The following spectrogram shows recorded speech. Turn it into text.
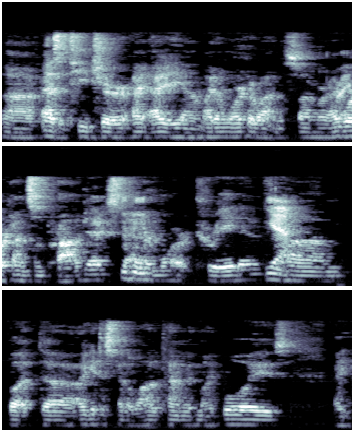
Uh, as a teacher, I I, um, I don't work a lot in the summer. I Right. work on some projects that Mhm. are more creative. Yeah. Um, but uh, I get to spend a lot of time with my boys. I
